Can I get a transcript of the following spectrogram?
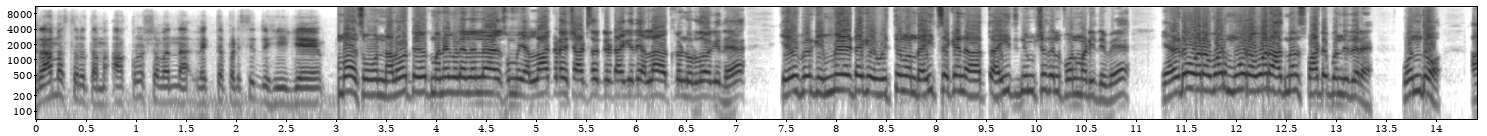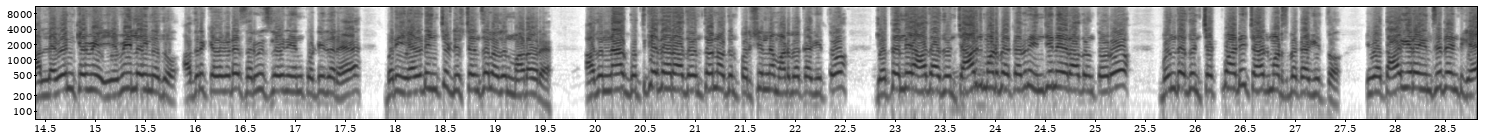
ಗ್ರಾಮಸ್ಥರು ತಮ್ಮ ಆಕ್ರೋಶವನ್ನ ವ್ಯಕ್ತಪಡಿಸಿದ್ದು ಹೀಗೆ. ತುಂಬಾ ಸುಮಾರು ನಲವತ್ತೈವತ್ತು ಮನೆಗಳಲ್ಲೆಲ್ಲ ಸುಮ್ಮನೆ ಎಲ್ಲಾ ಕಡೆ ಶಾರ್ಟ್ ಸರ್ಕ್ಯೂಟ್ ಆಗಿದೆ, ಎಲ್ಲ ಹತ್ಕೊಂಡು ಉರಿದೋಗಿದೆ ಕೆವಿಬಿರ್ಗೆ ಇಮಿಡಿಯೇಟ್ ಆಗಿ ವಿತ್ ಒಂದು ಐದು ಸೆಕೆಂಡ್ ಐದು ನಿಮಿಷದಲ್ಲಿ ಫೋನ್ ಮಾಡಿದ್ದೀವಿ. ಎರಡೂವರೆ ಅವರ್ ಮೂರ್ ಅವರ್ ಆದ್ಮೇಲೆ ಸ್ಪಾಟ್ ಬಂದಿದ್ದಾರೆ. ಒಂದು, ಆ ಲೆವೆನ್ ಕೆವಿ ಹೆವಿ ಲೈನ್ ಅದು. ಅದ್ರ ಕೆಳಗಡೆ ಸರ್ವಿಸ್ ಲೈನ್ ಏನ್ ಕೊಟ್ಟಿದ್ದಾರೆ? ಬರೀ ಎರಡು ಇಂಚು ಡಿಸ್ಟೆನ್ಸ್ ಅಲ್ಲಿ ಅದನ್ನ ಮಾಡವ್ರೆ. ಅದನ್ನ ಗುತ್ತಿಗೆದಾರ ಆದಂತ ಅದನ್ನ ಪರಿಶೀಲನೆ ಮಾಡಬೇಕಾಗಿತ್ತು ಜೊತೆಲಿ ಅದ ಅದನ್ನ ಚಾರ್ಜ್ ಮಾಡ್ಬೇಕಾದ್ರೆ ಇಂಜಿನಿಯರ್ ಆದಂತವ್ರು ಬಂದು ಅದನ್ನ ಚೆಕ್ ಮಾಡಿ ಚಾರ್ಜ್ ಮಾಡಿಸ್ಬೇಕಾಗಿತ್ತು ಇವತ್ತಾಗಿರೋ ಇನ್ಸಿಡೆಂಟ್ಗೆ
